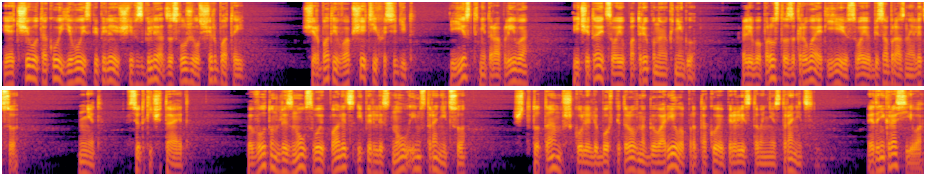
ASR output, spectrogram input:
И отчего такой его испепеляющий взгляд заслужил Щербатый? Щербатый вообще тихо сидит. Ест неторопливо, и читает свою потрепанную книгу, либо просто закрывает ею свое безобразное лицо. Нет, все-таки читает. Вот он лизнул свой палец и перелистнул им страницу. Что-то там в школе Любовь Петровна говорила про такое перелистывание страниц. Это некрасиво.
